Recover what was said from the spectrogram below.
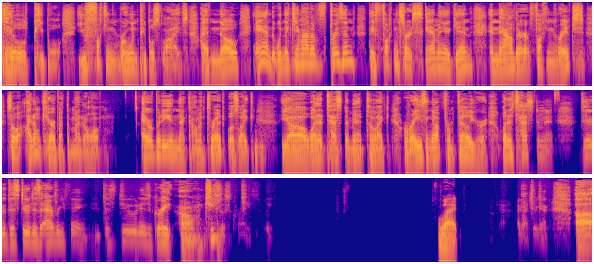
Yeah. killed people. You fucking ruined people's lives. I have no. And when they came out of prison, they fucking started scamming again, and now they're fucking rich. So I don't care about them at all. Everybody in that comment thread was like, yo, what a testament to like raising up from failure. What a testament. Dude, this dude is everything. This dude is great. Oh, Jesus Christ. What? I got you again. Uh,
